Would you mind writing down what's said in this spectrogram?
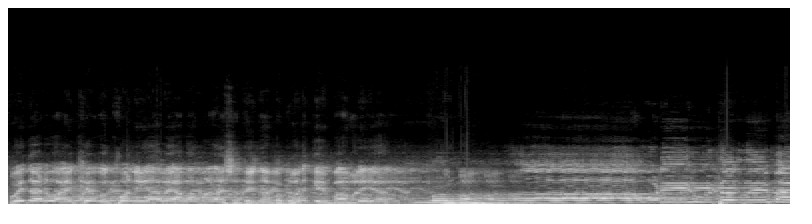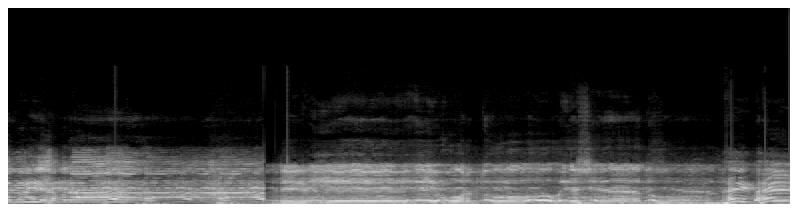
કોઈ દાડો આંખે વખો નહીં આવે આવા મારા સધીના ભગવાન કે પાવળિયા મારી હમરા. ઓરતો તો હે ભાઈ.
